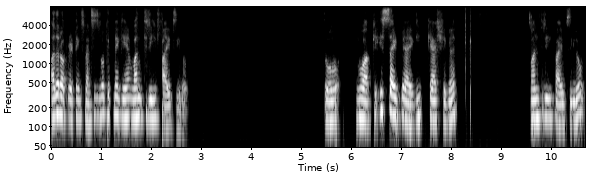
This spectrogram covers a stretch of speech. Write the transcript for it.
अदर ऑपरेटिंग एक्सपेंसेस वो कितने के हैं? वन थ्री फाइव ज़ीरो तो वो आपकी इस साइड पे आएगी cash figure one three five zero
